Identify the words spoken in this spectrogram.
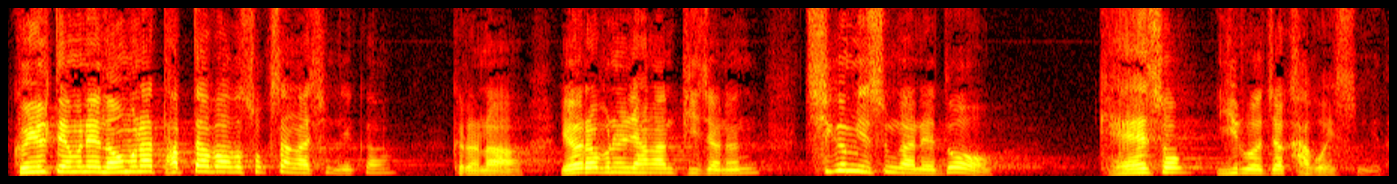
그 일 때문에 너무나 답답하고 속상하십니까? 그러나 여러분을 향한 비전은 지금 이 순간에도 계속 이루어져 가고 있습니다.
